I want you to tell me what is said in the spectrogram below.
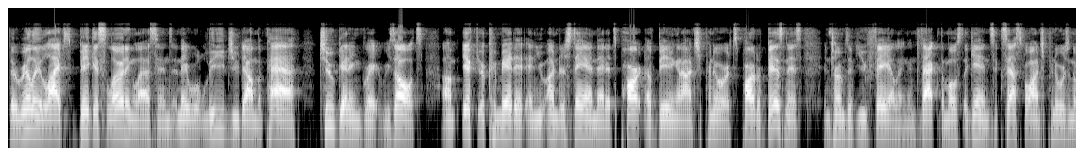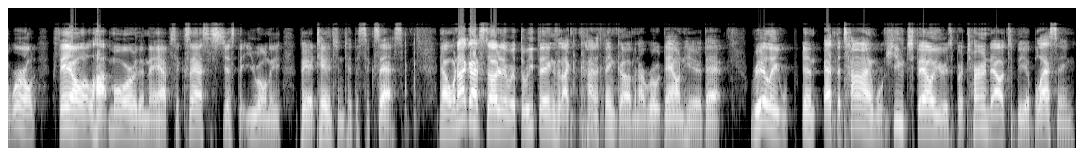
They're really life's biggest learning lessons, and they will lead you down the path to getting great results um, if you're committed and you understand that it's part of being an entrepreneur. It's part of business in terms of you failing. In fact, the most, again, successful entrepreneurs in the world fail a lot more than they have success. It's just that you only pay attention to the success. Now, when I got started, there were three things that I could kind of think of, and I wrote down here that really at the time were huge failures, but turned out to be a blessing.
